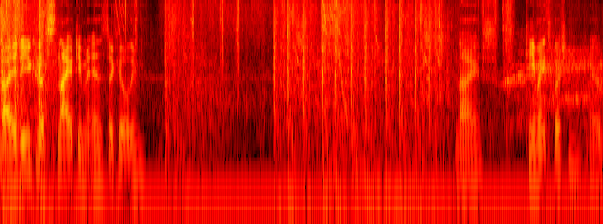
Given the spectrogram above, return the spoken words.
Nah, you could have sniped him and insta killed him. Nice. Teammates pushing. Yep.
